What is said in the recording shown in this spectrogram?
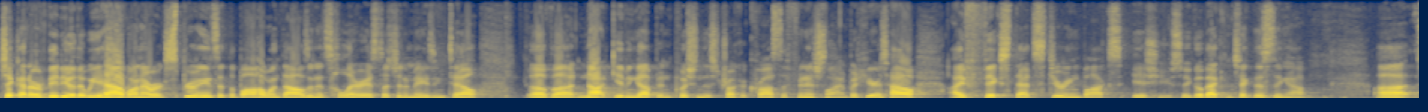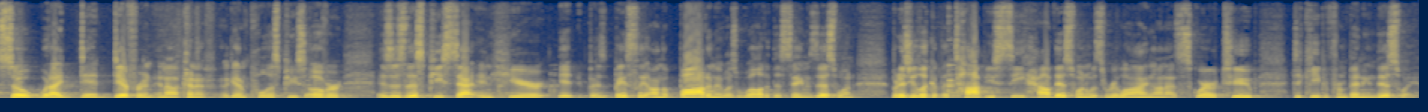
Check out our video that we have on our experience at the Baja 1000. It's hilarious. Such an amazing tale of uh, not giving up and pushing this truck across the finish line. But here's how I fixed that steering box issue. So you go back and check this thing out. Uh, so what I did different, and I'll kind of, again, pull this piece over, is as this piece sat in here, it basically on the bottom, it was welded the same as this one. But as you look at the top, you see how this one was relying on a square tube to keep it from bending this way.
